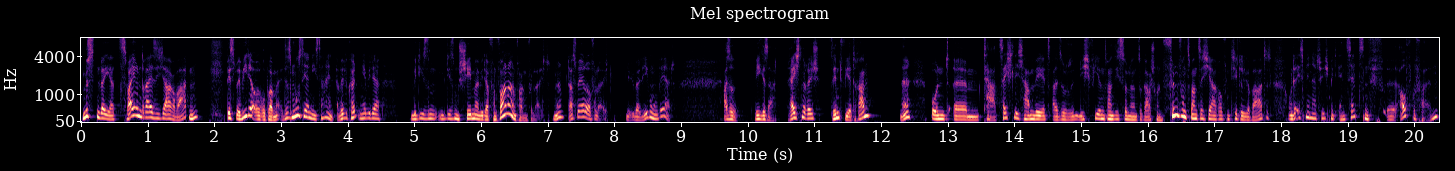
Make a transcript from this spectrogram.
müssten wir ja 32 Jahre warten, bis wir wieder Europameister. Das muss ja nicht sein, aber wir könnten ja wieder mit diesem, mit diesem Schema wieder von vorne anfangen, vielleicht. Ne? Das wäre doch vielleicht eine Überlegung wert. Also, wie gesagt, rechnerisch sind wir dran. Ne? Und ähm, tatsächlich haben wir jetzt also nicht 24, sondern sogar schon 25 Jahre auf den Titel gewartet. Und da ist mir natürlich mit Entsetzen äh, aufgefallen.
